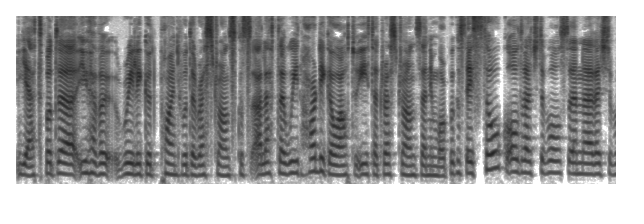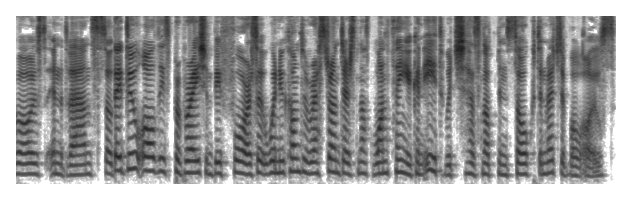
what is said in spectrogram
yet, but uh, you have a really good point with the restaurants because Aletta, we hardly go out to eat at restaurants anymore because they soak all the vegetables and uh, vegetable oils in advance. So they do all this preparation before. So when you come to a restaurant, there's not one thing you can eat which has not been soaked in vegetable oils.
